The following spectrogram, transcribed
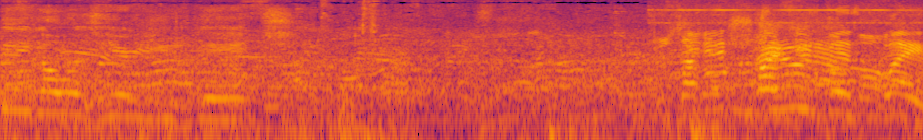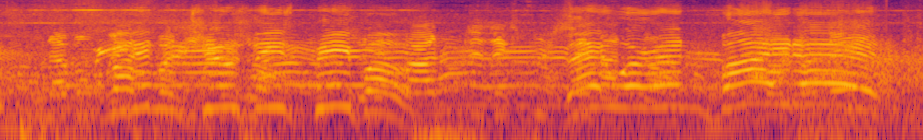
Bigo is here, you bitch. We didn't choose this place. We didn't choose these people. They were invited.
